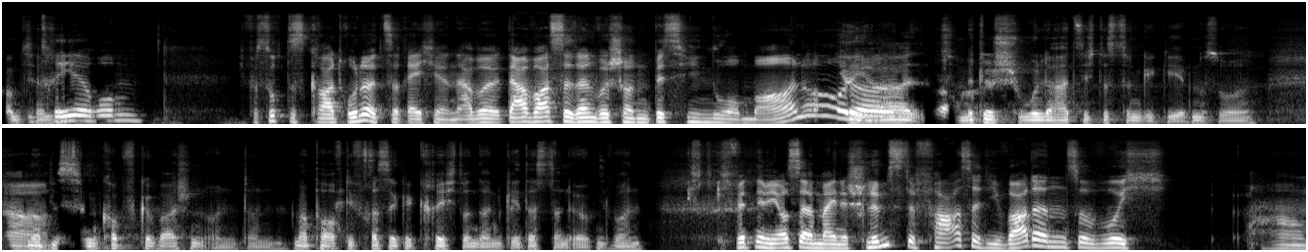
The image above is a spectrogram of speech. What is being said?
Kommt die hin. Drehe rum. Ich versuche das gerade runterzurechnen, aber da warst du dann wohl schon ein bisschen normaler, oder? Ja, zur Mittelschule hat sich das dann gegeben, so Ah. mal ein bisschen Kopf gewaschen und dann mal ein paar auf die Fresse gekriegt und dann geht das dann irgendwann. Ich würde nämlich auch sagen, meine schlimmste Phase, die war dann so, wo ich äh,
